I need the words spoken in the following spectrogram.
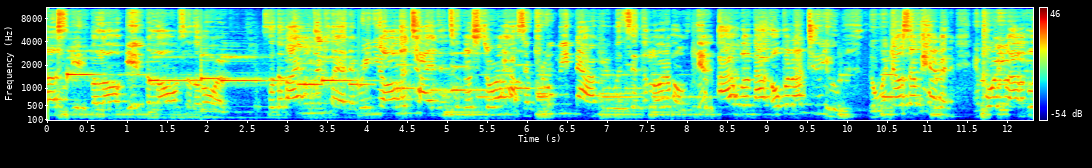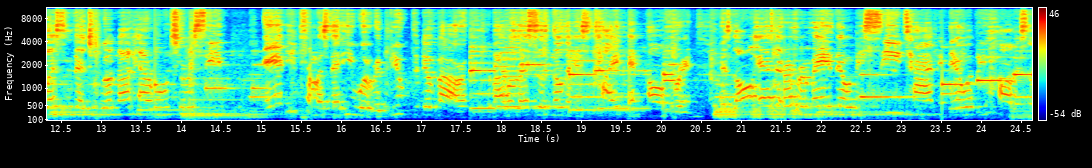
us. It belong. It belongs to the Lord. So the Bible declared bring you all the tithe into the storehouse and prove me now if you would said the Lord of hosts. If I will not open unto you the windows of heaven and pour you out blessings that you will not have room to receive, and he promised that he would rebuke the devourer. The Bible lets us know that it's tithe and offering. As long as the earth remains, there will be seed time and there will be harvest. So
